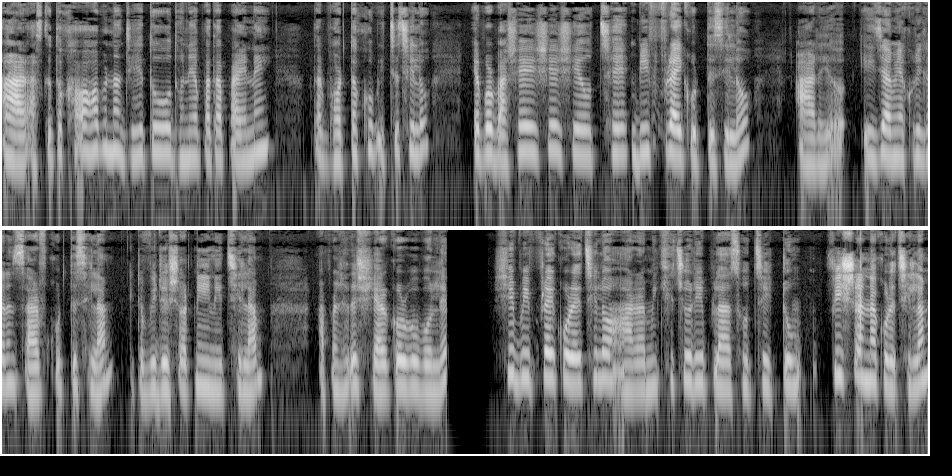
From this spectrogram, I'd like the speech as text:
আর আজকে তো খাওয়া হবে না, যেহেতু ধনিয়া পাতা পায় নাই, তার ভর্তা খুব ইচ্ছে ছিল। এরপর বাসায় এসে সে হচ্ছে বিফ ফ্রাই করতেছিল। আর এই যে আমি এখন এখানে সার্ভ করতেছিলাম, একটা ভিডিও শট নিয়ে নিচ্ছিলাম। আপনার সাথে শেয়ার করব বলে। সে বিফ ফ্রাই করেছিল আর আমি খিচুড়ি প্লাস হচ্ছে একটু ফিশ রান্না করেছিলাম।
